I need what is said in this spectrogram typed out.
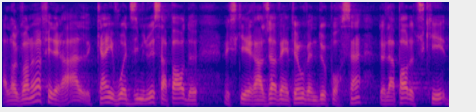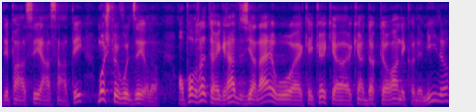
Alors, le gouvernement fédéral, quand il voit diminuer sa part de ce qui est rendu à 21 ou 22% de la part de tout ce qui est dépensé en santé, moi, je peux vous le dire, là, on n'a pas besoin d'être un grand visionnaire ou euh, quelqu'un qui, a, un doctorat en économie là,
